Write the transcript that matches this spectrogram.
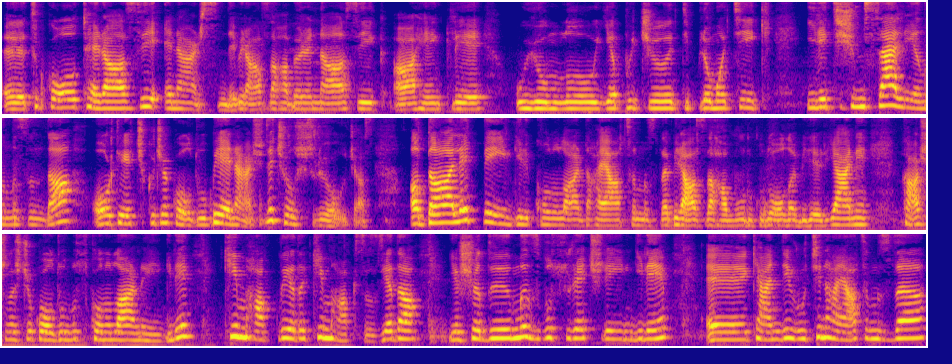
e, tıpkı o terazi enerjisinde biraz daha böyle nazik, ahenkli, uyumlu, yapıcı, diplomatik, iletişimsel yanımızın da ortaya çıkacak olduğu bir enerjide çalıştırıyor olacağız adaletle ilgili konularda hayatımızda biraz daha vurgulu olabilir. Yani karşılaşacak olduğumuz konularla ilgili kim haklı ya da kim haksız ya da yaşadığımız bu süreçle ilgili e, kendi rutin hayatımızda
